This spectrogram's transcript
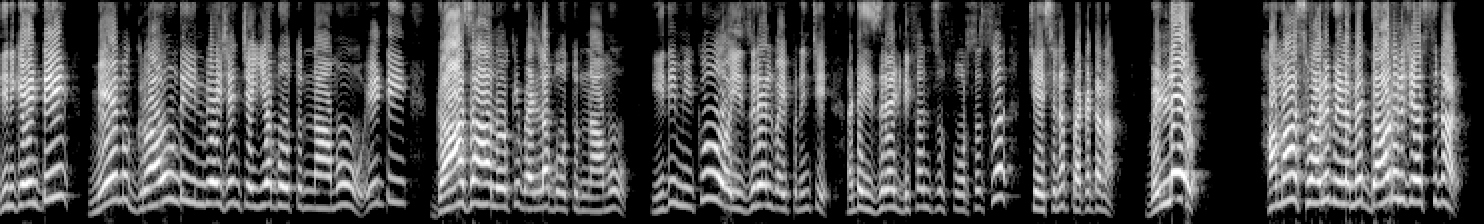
దీనికి ఏంటి మేము గ్రౌండ్ ఇన్వేషన్ చెయ్యబోతున్నాము. ఏంటి? గాజాలోకి వెళ్ళబోతున్నాము. ఇది మీకు ఇజ్రాయెల్ వైపు నుంచి అంటే ఇజ్రాయెల్ డిఫెన్స్ ఫోర్సెస్ చేసిన ప్రకటన. వెళ్ళారు. హమాస్ వాళ్ళు వీళ్ళ మీద దాడులు చేస్తున్నారు.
